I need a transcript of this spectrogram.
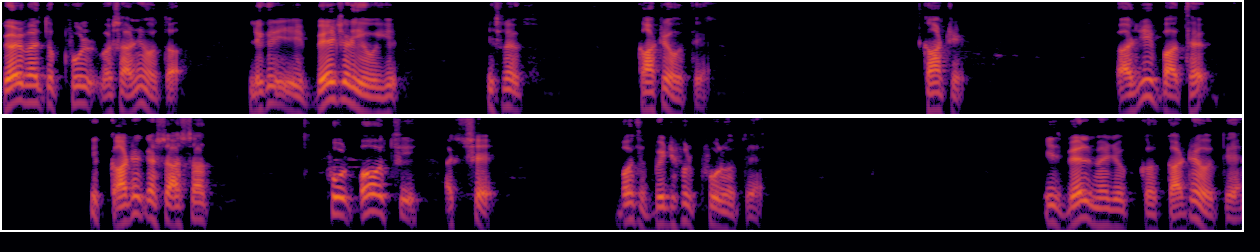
پیڑ میں تو پھول ویسا نہیں ہوتا لیکن یہ بیل چڑھی ہوئی ہے اس میں کانٹے ہوتے ہیں کانٹے عجیب بات ہے کہ کانٹے کے ساتھ ساتھ پھول بہت ہی اچھے بہت ہی بیوٹیفل پھول ہوتے ہیں اس بیل میں جو کاٹے ہوتے ہیں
